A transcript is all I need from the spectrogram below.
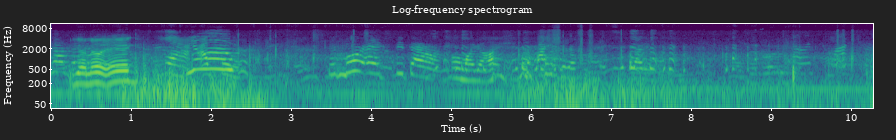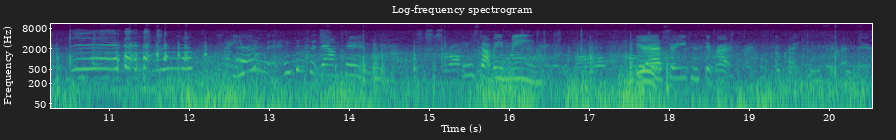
You got another egg? Yeah. There's more eggs to be found. Oh my gosh. I hit the rest of my eggs. Hey, you can, he can sit down too. You can stop being mean. Here, Yeah. Asher, you can sit right. Okay, you can sit right there.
